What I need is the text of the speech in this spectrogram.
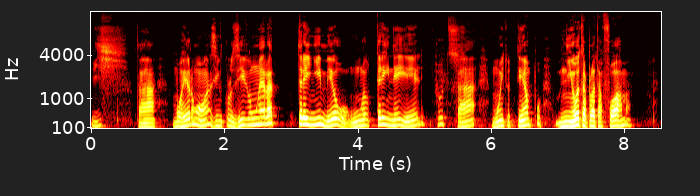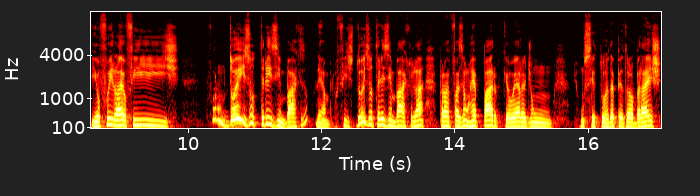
Ixi, Tá? Morreram 11, inclusive um era trainee meu, um eu treinei ele, putz. tá? muito tempo, em outra plataforma, e eu fui lá, eu fiz, foram dois ou três embarques, eu não lembro, eu fiz dois ou três embarques lá para fazer um reparo, porque eu era de um, de um setor da Petrobras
